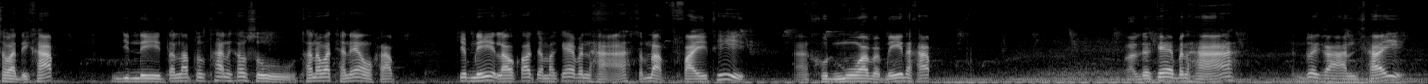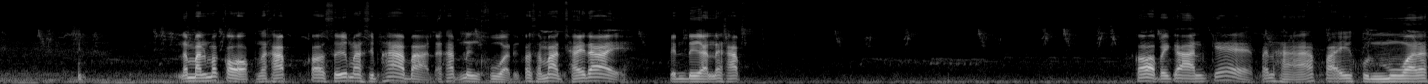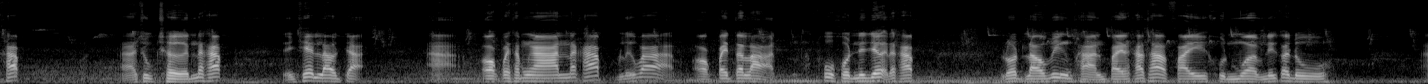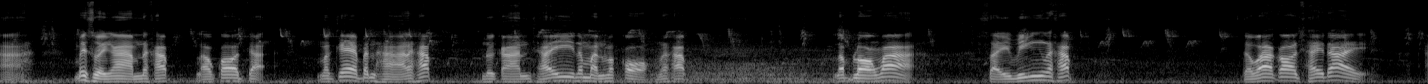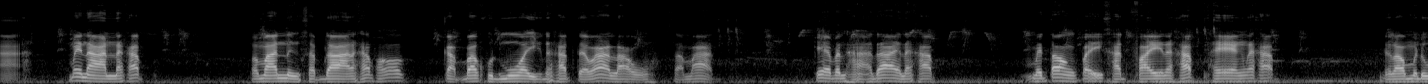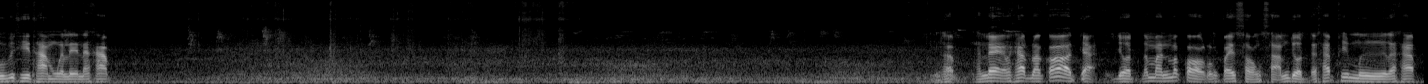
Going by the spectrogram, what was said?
สวัสดีครับ ยินดีต้อนรับทุกท่านเข้าสู่ธนวัฒน์ชาแนลครับคลิปนี้เราก็จะมาแก้ปัญหาสำหรับไฟที่ขุ่นมัวแบบนี้นะครับ เราจะแก้ปัญหาด้วยการใช้น้ำมันมะกอกนะครับ ก็ซื้อมา 15 บาทนะครับ1ขวดก็สามารถใช้ได้เป็นเดือนนะครับ ก็เป็นการแก้ปัญหาไฟขุ่นมัวนะครับ ฉุกเฉินนะครับ อย่างเช่นเราจะออกไปทำงานนะครับ หรือว่าออกไปตลาดผู้คนเยอะๆนะครับ รถเราวิ่งผ่านไปนะครับ ถ้าไฟขุ่นมัวแบบนี้ก็ดูไม่สวยงามนะครับ เราก็จะมาแก้ปัญหานะครับ โดยการใช้น้ำมันมะกอกนะครับ รับรองว่าใส่วิ้งนะครับ แต่ว่าก็ใช้ได้ไม่นานนะครับ ประมาณหนึ่งสัปดาห์นะครับเพราะกลับมาขุดมัวอีกนะครับ แต่ว่าเราสามารถแก้ปัญหาได้นะครับ ไม่ต้องไปขัดไฟนะครับ แพงนะครับ เดี๋ยวเรามาดูวิธีทำกันเลยนะครับนะครับขั้นแรกนะครับเราก็จะหยดน้ำมันมะกอกลงไปสองสามหยดนะครับที่มือนะครับ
